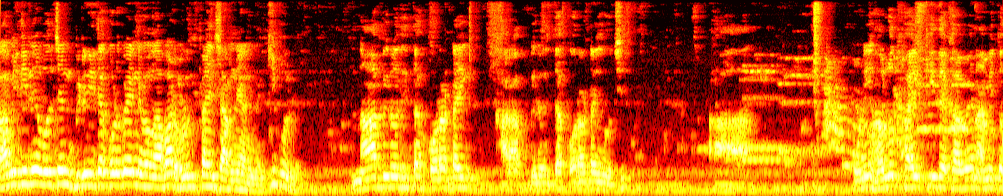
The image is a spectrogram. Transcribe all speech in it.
আগামী দিনে বলছেন, বিরোধিতা করবেন এবং আবার হলুদ ফাইল সামনে আনবেন। কি বলবেন? না বিরোধিতা করাটাই খারাপ, বিরোধিতা করাটাই উচিত। আর উনি হলুদ ফাইল কি দেখাবেন? আমি তো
